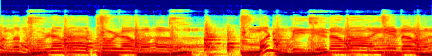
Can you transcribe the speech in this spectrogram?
ஒன்ன துழவா தொழவா மண்டி இடவா இடவா.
